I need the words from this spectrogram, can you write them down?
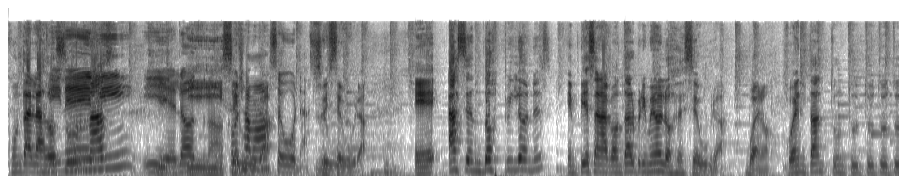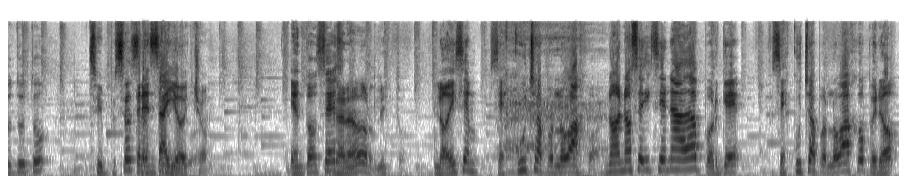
juntan las dos Tinelli urnas y el otro. ¿Cómo se llamaba? Segura. Luis Segura. Eh, hacen dos pilones, empiezan a contar primero los de Segura. Bueno, cuentan, tu, tu, tu, tu, tu, tu, tu, Sí, pues se hace 38. así, Entonces, Ganador, listo. lo dicen, se escucha por lo bajo. No, no se dice nada porque se escucha por lo bajo, pero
